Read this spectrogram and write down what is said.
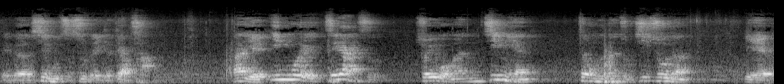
这个幸福指数的一个调查，那也因为这样子，所以我们今年政府的主计处呢也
